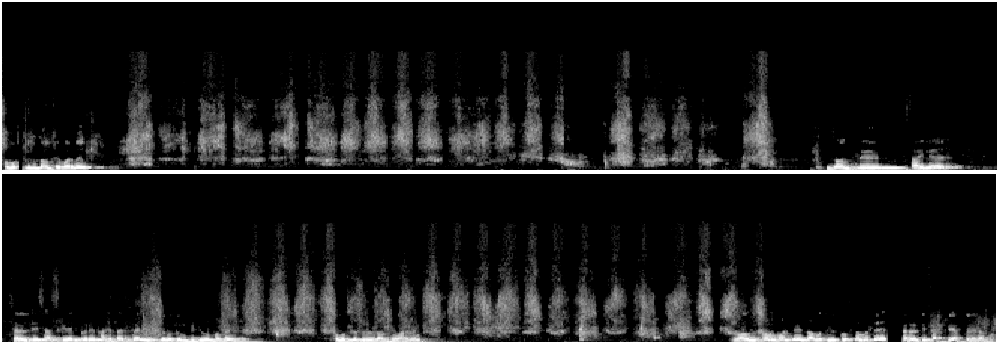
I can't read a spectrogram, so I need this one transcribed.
সমস্ত কিছু জানতে পারবেন। জানতে চাইলে চ্যানেলটি সাবস্ক্রাইব করে পাশে থাকবেন। নিত্য নতুন ভিডিও পাবেন। সমস্ত কিছু জানতে পারবেন। রং সম্পর্কে যাবতীয় তথ্য পেতে চ্যানেলটি সাবস্ক্রাইব করে রাখুন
